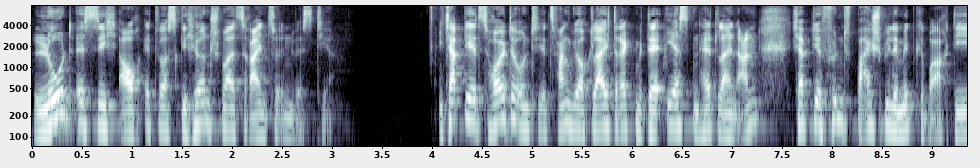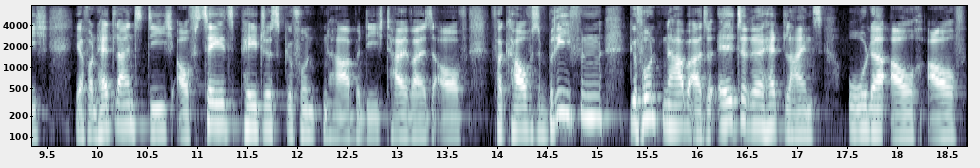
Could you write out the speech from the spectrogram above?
lohnt es sich auch etwas Gehirnschmalz rein zu investieren. Ich habe dir jetzt heute, und jetzt fangen wir auch gleich direkt mit der ersten Headline an, ich habe dir fünf Beispiele mitgebracht, die ich ja von Headlines, die ich auf Sales Pages gefunden habe, die ich teilweise auf Verkaufsbriefen gefunden habe, also ältere Headlines oder auch auf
